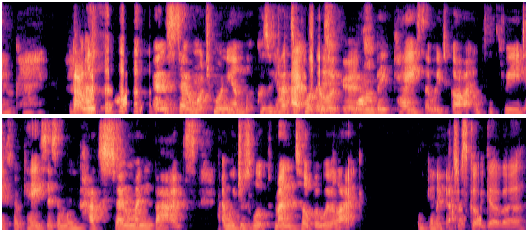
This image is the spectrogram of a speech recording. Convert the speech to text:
okay. that was spend so much money on because we had to put this luggage. one big case that we'd got into three different cases and we had so many bags and we just looked mental but we were like we're gonna get Just got to get there.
